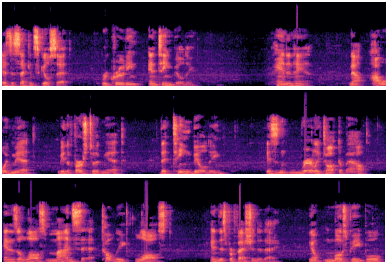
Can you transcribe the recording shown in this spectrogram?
as the second skill set recruiting and team building hand in hand. Now, I will admit, be the first to admit, that team building is rarely talked about and is a lost mindset, totally lost in this profession today. You know, most people,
